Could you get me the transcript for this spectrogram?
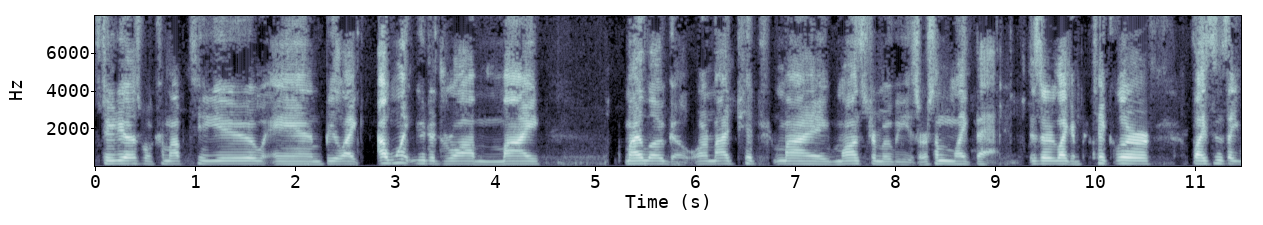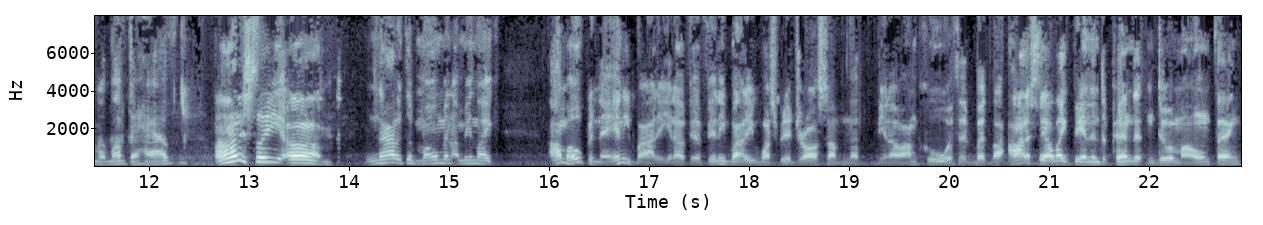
studios will come up to you and be like, I want you to draw my my logo or my pitch my monster movies or something like that? Is there like a particular license that you would love to have? Honestly, um, not at the moment. I mean, like, I'm open to anybody. You know, if, if anybody wants me to draw something that you know, I'm cool with it. But like, honestly, I like being independent and doing my own thing,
